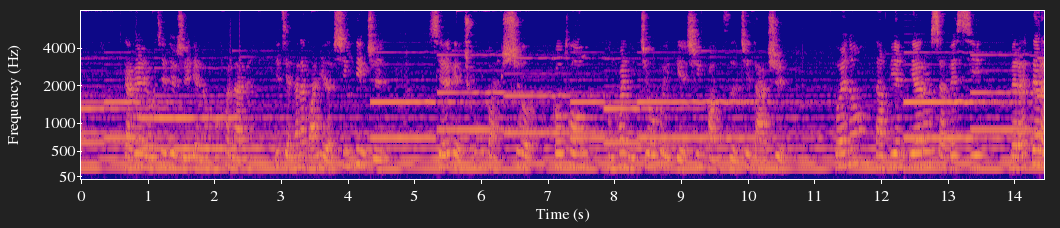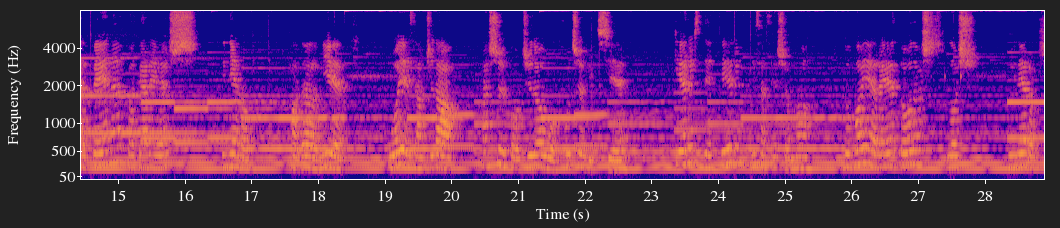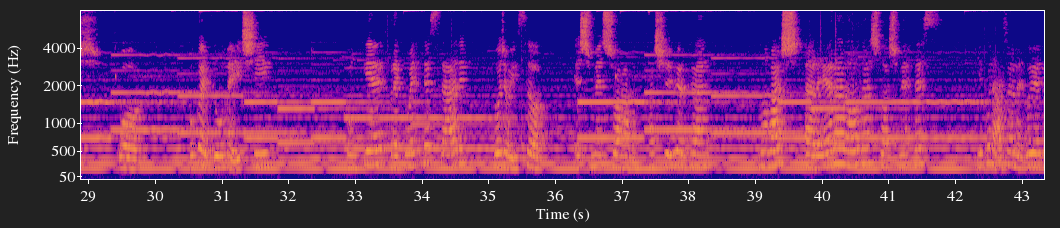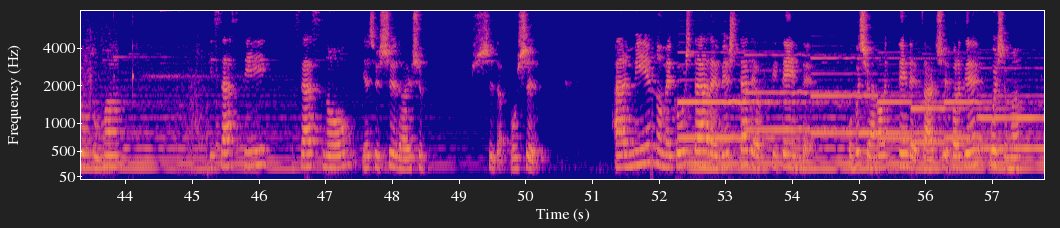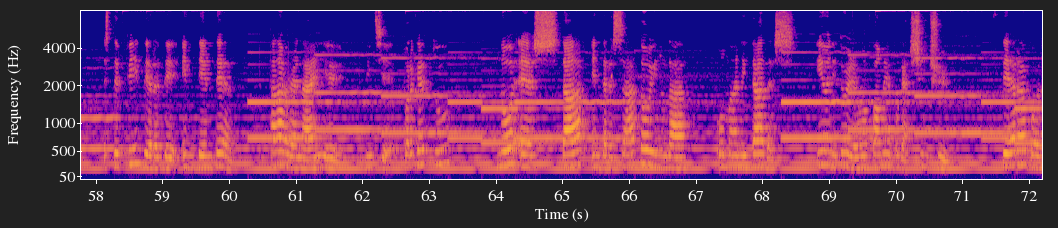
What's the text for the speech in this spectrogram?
改变邮寄地址一点都不困难，你简单的把你的新地址写给出版社沟通，很快你就会给新房子寄杂志。Bueno, también quiero saber si merece la pena pagar ese dinero. 好的，你也，我也想知道它是否值得我付这笔钱。¿Quieres decir 你想些什么？No voy a leer todos los números. 我不会读每一期。¿Con qué frecuencia sale? 多久一次？Es mensual. 它是月刊。No vas a leer todas las veces？你不打算每个月都读吗？Quizás sí, quizás no。也许是的，也许是的，不是。A mí no me gusta la revista de Occidente。我不喜欢 Occidente 杂志。¿Por qué？为什么？Es difícil de entender。它让人难以理解。¿Por qué tú no estás interesado en las humanidades？因为你对人文方面不感兴趣。Será por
